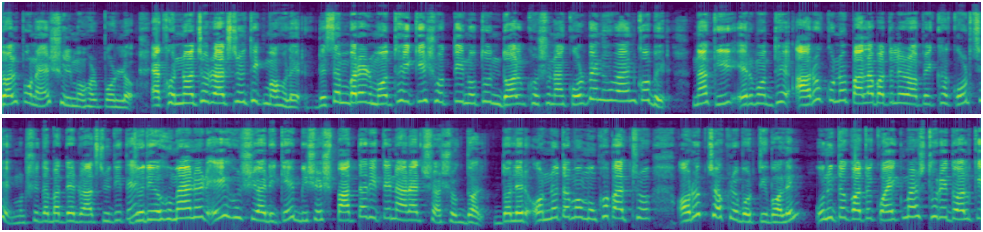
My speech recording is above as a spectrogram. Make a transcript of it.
জল্পনায় শিলমোহর পড়ল। এখন নজর রাজনৈতিক মহলের। ডিসেম্বরের মধ্যেই কি সত্যি নতুন দল ঘোষণা করবেন হুমায়ুন কবির? নাকি এর মধ্যে আরও কোনো পালাবদলের অপেক্ষা করছে মুর্শিদাবাদের রাজনীতিতে? যদিও হুমায়ুনের এই হুঁশিয়ারিকে বিশেষ পাত্তা দিতে নারাজ শাসক দল। দলের অন্যতম মুখপাত্র অরূপ চক্রবর্তী বলেন, উনি তো গত কয়েক মাস ধরে দলকে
